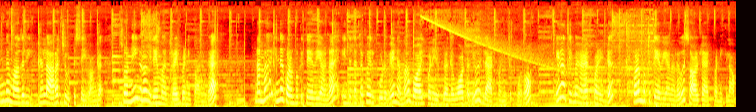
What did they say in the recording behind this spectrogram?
இந்த மாதிரி நல்லா அரைச்சி விட்டு செய்வாங்க. ஸோ நீங்களும் இதே மாதிரி ட்ரை பண்ணி பாருங்கள் நம்ம இந்த குழம்புக்கு தேவையான இந்த தட்டைப்பயிறு கூடவே நம்ம பாயில் பண்ணியிருக்கிற அந்த வாட்டரையும் இதில் ஆட் பண்ணிக்க போகிறோம் எல்லாத்தையுமே ஆட் பண்ணிவிட்டு குழம்புக்கு தேவையான அளவு சால்ட் ஆட் பண்ணிக்கலாம்.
